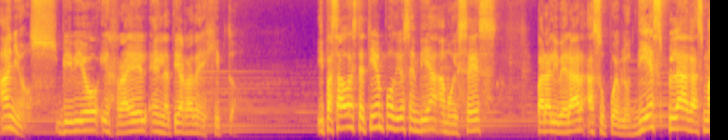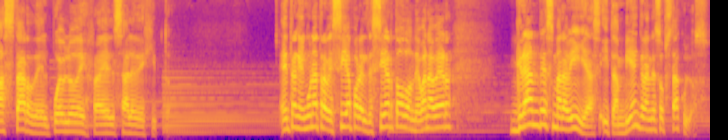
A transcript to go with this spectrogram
años vivió Israel en la tierra de Egipto. Y pasado este tiempo, Dios envía a Moisés para liberar a su pueblo. Diez plagas más tarde, el pueblo de Israel sale de Egipto entran en una travesía por el desierto donde van a ver grandes maravillas y también grandes obstáculos.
